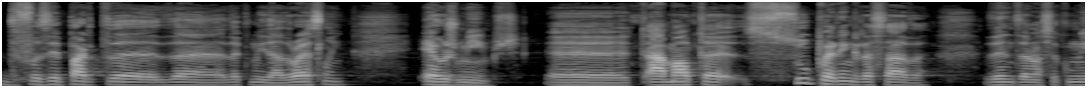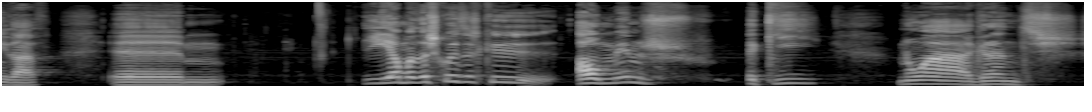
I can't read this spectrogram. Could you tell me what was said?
de fazer parte da, da, da comunidade wrestling é os memes. Uh, há malta super engraçada dentro da nossa comunidade. Uh, e é uma das coisas que, ao menos aqui, não há grandes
